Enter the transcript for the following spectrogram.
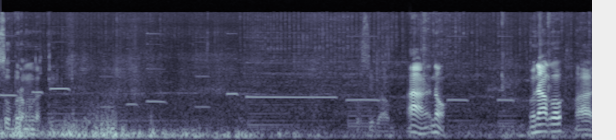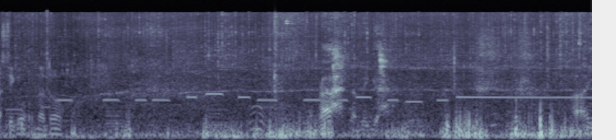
sobrang laki si Bam ah no una ako ah sige una daw ako ah lamig ah ay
